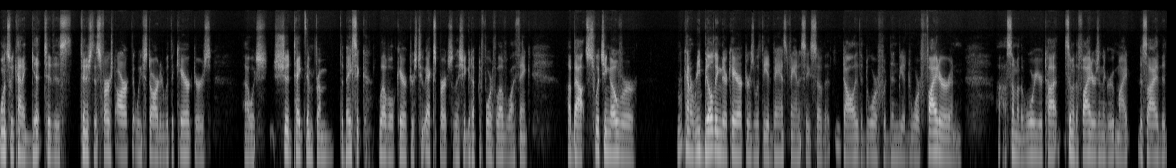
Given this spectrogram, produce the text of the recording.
once we kind of get to this finish this first arc that we've started with the characters uh, which should take them from the basic level characters to experts so they should get up to fourth level i think about switching over kind of rebuilding their characters with the advanced fantasy so that dolly the dwarf would then be a dwarf fighter and uh, some of the warrior type some of the fighters in the group might decide that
